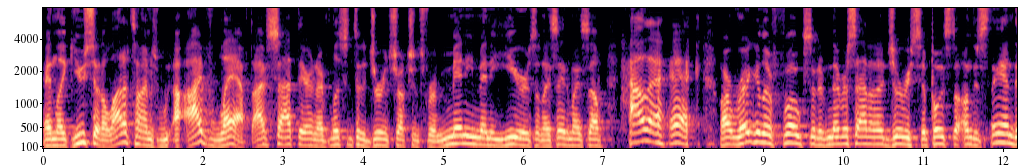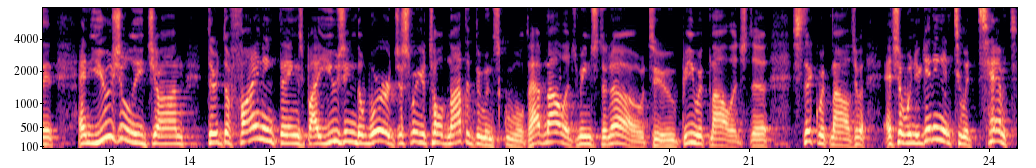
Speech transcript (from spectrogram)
And like you said, a lot of times we, I've laughed. I've sat there and I've listened to the jury instructions for many, many years. And I say to myself, how the heck are regular folks that have never sat on a jury supposed to understand it? And usually, John, they're defining things by using the word just what you're told not to do in school. To have knowledge means to know, to be with knowledge, to stick with knowledge. And so when you're getting into attempt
